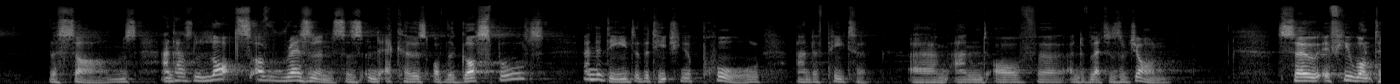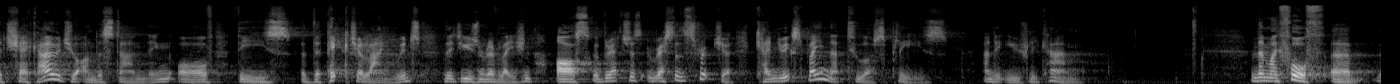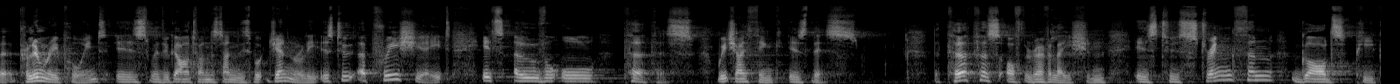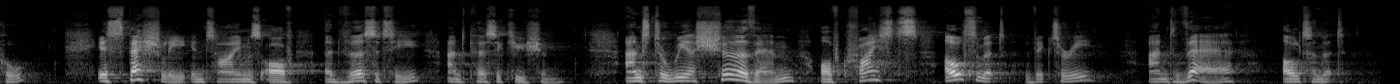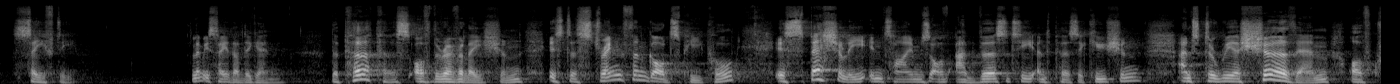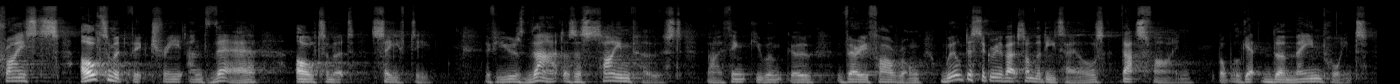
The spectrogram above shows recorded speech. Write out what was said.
the Psalms, and has lots of resonances and echoes of the Gospels and indeed of the teaching of Paul and of Peter um, and, of, uh, and of letters of John. So, if you want to check out your understanding of these, the picture language that's used in Revelation, ask the rest of the scripture. Can you explain that to us, please? And it usually can. And then my fourth uh, uh, preliminary point is, with regard to understanding this book generally, is to appreciate its overall purpose, which I think is this. The purpose of the revelation is to strengthen God's people, especially in times of adversity and persecution, and to reassure them of Christ's ultimate victory and their ultimate safety. Let me say that again. The purpose of the revelation is to strengthen God's people, especially in times of adversity and persecution, and to reassure them of Christ's ultimate victory and their ultimate safety. If you use that as a signpost, then I think you won't go very far wrong. We'll disagree about some of the details, that's fine, but we'll get the main point.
